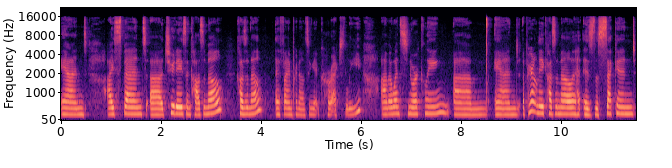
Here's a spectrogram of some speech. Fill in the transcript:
And I spent uh, two days in Cozumel Cozumel, if I'm pronouncing it correctly. Um, I went snorkeling, um, and apparently Cozumel is the second,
